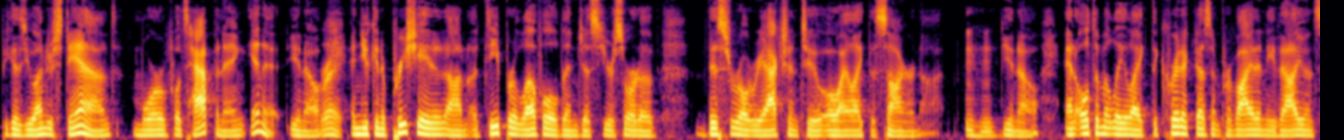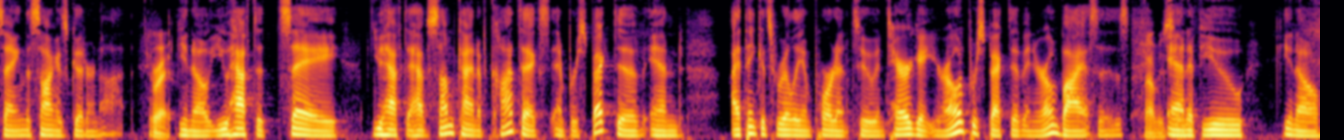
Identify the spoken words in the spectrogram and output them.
because you understand more of what's happening in it, you know, Right. and you can appreciate it on a deeper level than just your sort of visceral reaction to, oh, I like the song or not, Mm-hmm. you know. And ultimately, like the critic doesn't provide any value in saying the song is good or not. Right. You know, you have to say you have to have some kind of context and perspective, and I think it's really important to interrogate your own perspective and your own biases. Obviously. And if you, you know,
